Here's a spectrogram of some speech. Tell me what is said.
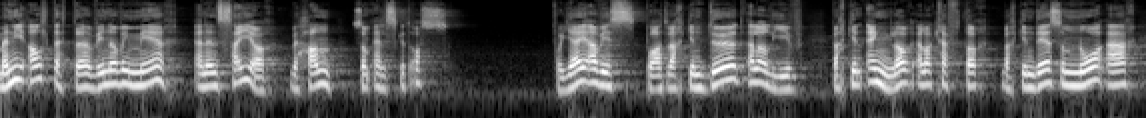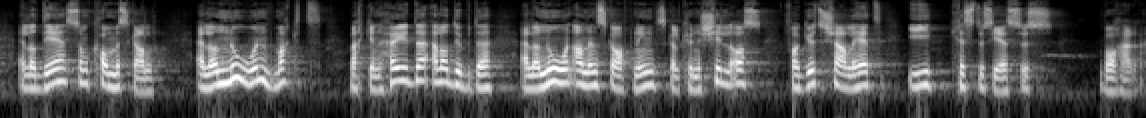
Men i alt dette vinner vi mer enn en seier ved Han som elsket oss. For jeg er viss på at verken død eller liv, verken engler eller krefter, verken det som nå er eller det som komme skal, eller noen makt, verken høyde eller dybde eller noen annen skapning skal kunne skille oss fra Guds kjærlighet i Kristus Jesus, vår Herre.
